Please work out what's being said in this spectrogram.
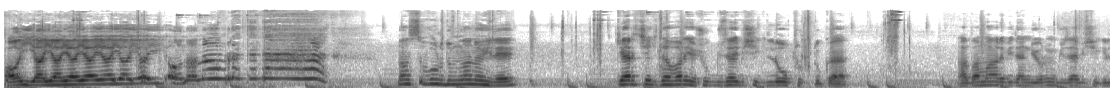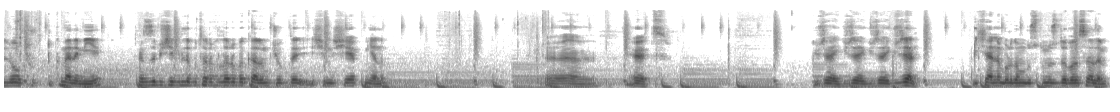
Ay ay ay ay ay ay ay ay ananı avradını. Nasıl vurdum lan öyle? Gerçekten var ya çok güzel bir şekilde oturttuk ha. Adam harbiden diyorum güzel bir şekilde oturttuk mermiyi. Hızlı bir şekilde bu taraflara bakalım. Çok da şimdi şey yapmayalım. Ee, evet. Güzel güzel güzel güzel. Bir tane buradan boostumuzu da basalım.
